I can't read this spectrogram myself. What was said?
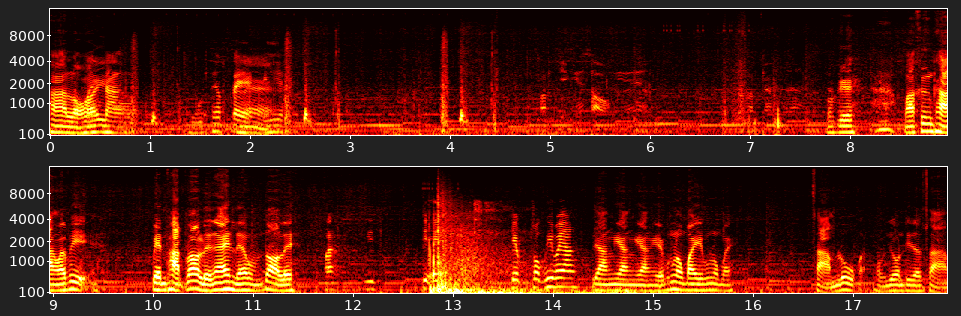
ห้าร้อยตังค์หูแทบแตกแม่ไอ้เหี้ยปรับเสียงแค่สองเนี่ยปรับกันได้โอเค มาครึ่งทางแล้วพี่ เปลี่ยนผัดเปล่าหรือไงเหลือผมต่อเลย มาพี่พี่เองเก็บศพพี่ไปยัง ยังยังยังอย่าเพิ่งลงไปอย่าเพิ่งลงไป สามลูกอะ ผมโยนทีละสาม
